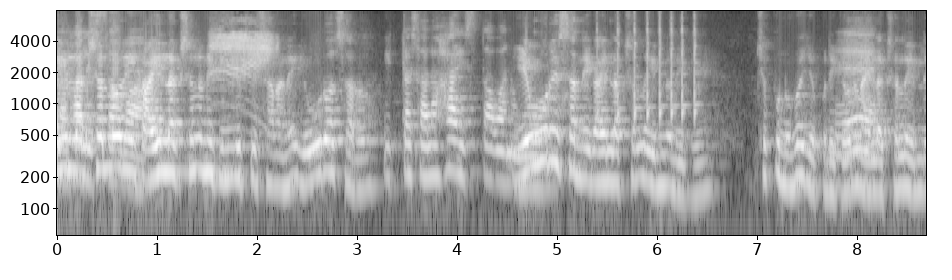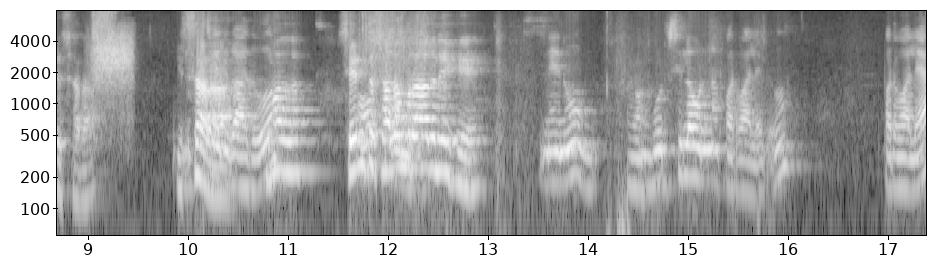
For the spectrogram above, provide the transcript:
ఐదు లక్షల్లో? నీకు ఐదు లక్షలు నీకు ఇల్లు ఇప్పిస్తానని ఎవరు వస్తారు ఇట్లా సలహా ఇస్తావా ఎవరు ఇస్తారు నీకు ఐదు లక్షల్లో ఇల్లు నీకు? చెప్పు నువ్వే చెప్పు నీకు ఎవరైనా ఐదు లక్షల్లో ఇల్లు ఇస్తారా? ఇస్తారా? కాదు. మళ్ళా. సెంట్ స్థలం రాదు నీకు. నేను గుడిసిలో ఉన్నా పర్వాలేదు. పర్వాలే?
